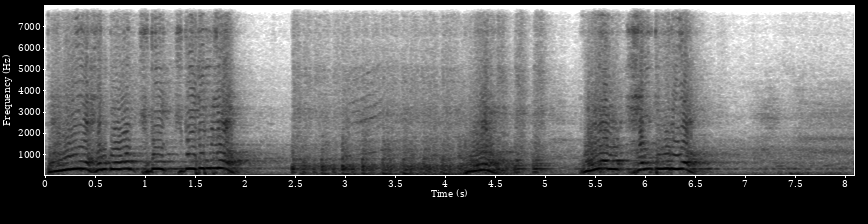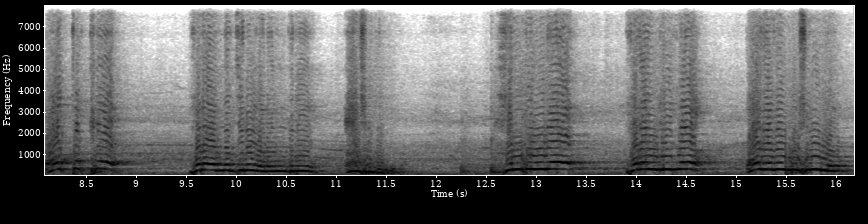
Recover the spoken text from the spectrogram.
당연히 한동훈 죽여, 죽여야 됩니다. 그러나 과연 한동훈이가 어떻게 걸어왔는지를 여러분들이 아셔야 됩니다. 한동훈의 걸어온 길과 언행을 보시면요.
